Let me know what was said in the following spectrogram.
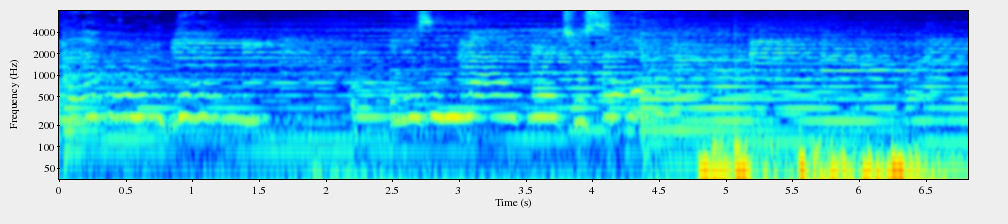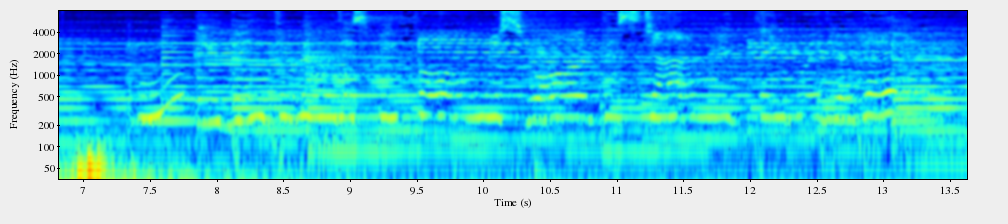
Never again. Isn't that what you say? Mm-hmm. You've been through this before. You swore this time you'd think with your head.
